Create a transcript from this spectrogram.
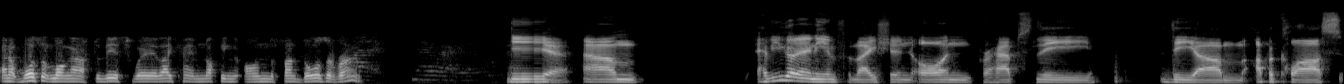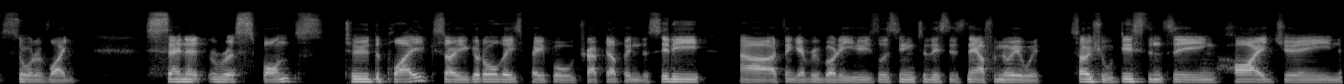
And it wasn't long after this where they came knocking on the front doors of Rome. Yeah. Um, have you got any information on perhaps the the um, upper class sort of like Senate response to the plague? So you got all these people trapped up in the city. Uh, I think everybody who's listening to this is now familiar with social distancing, hygiene,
